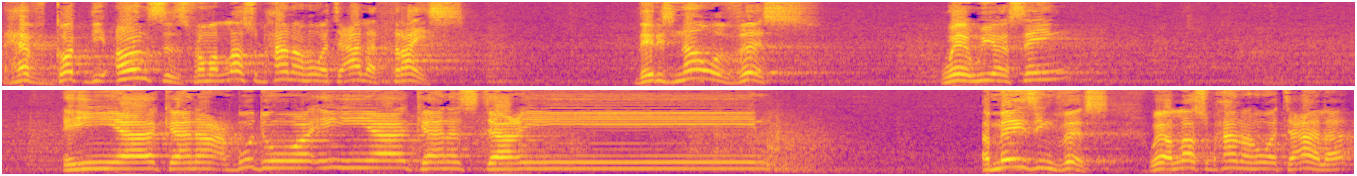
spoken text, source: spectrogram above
have got the answers from Allah subhanahu wa ta'ala thrice, there is now a verse where we are saying إياك نعبد وإياك نستعين Amazing verse where Allah subhanahu wa ta'ala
